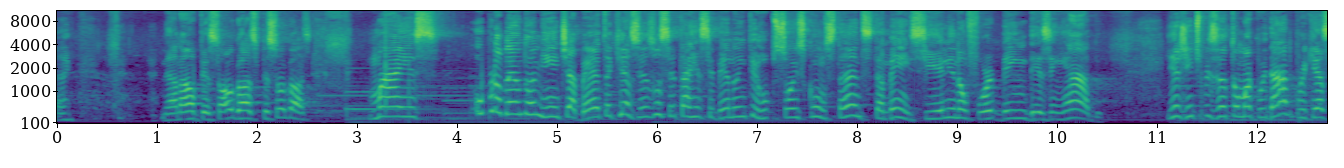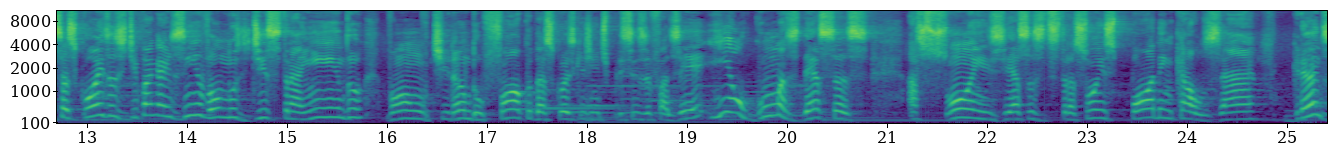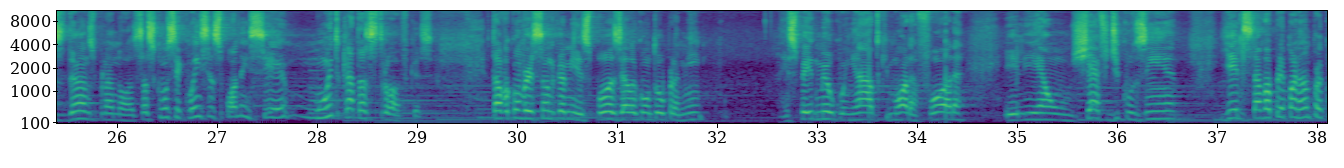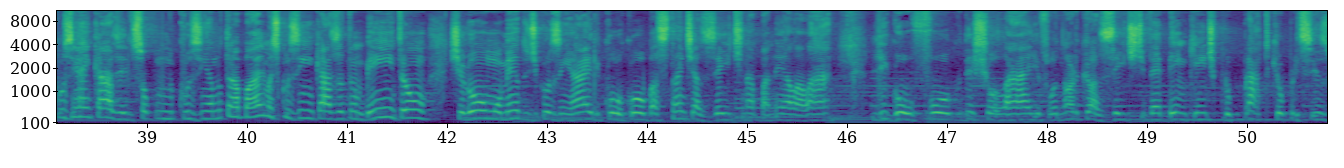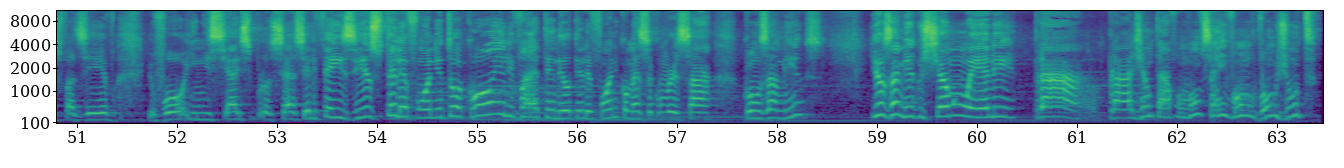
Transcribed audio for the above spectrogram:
Não, não, o pessoal gosta, o pessoal gosta. Mas o problema do ambiente aberto é que às vezes você está recebendo interrupções constantes também, se ele não for bem desenhado. E a gente precisa tomar cuidado, porque essas coisas devagarzinho vão nos distraindo, vão tirando o foco das coisas que a gente precisa fazer, e algumas dessas ações e essas distrações podem causar grandes danos para nós. As consequências podem ser muito catastróficas. Estava conversando com a minha esposa, ela contou para mim a respeito do meu cunhado que mora fora. Ele é um chefe de cozinha e ele estava preparando para cozinhar em casa. Ele só cozinha no trabalho, mas cozinha em casa também. Então chegou o momento de cozinhar. Ele colocou bastante azeite na panela lá, ligou o fogo, deixou lá e falou: na hora que o azeite estiver bem quente para o prato que eu preciso fazer, eu vou iniciar esse processo. Ele fez isso, o telefone tocou, ele vai atender o telefone, começa a conversar com os amigos. E os amigos chamam ele para jantar. Falam, vamos sair, vamos, vamos junto.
